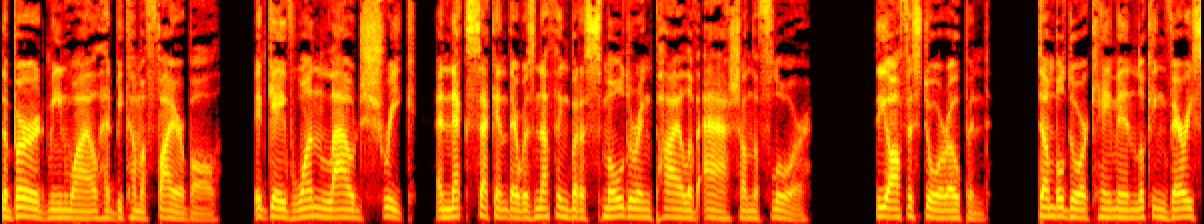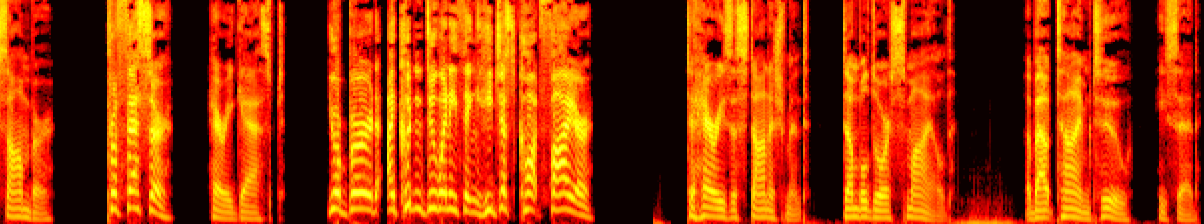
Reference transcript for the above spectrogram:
The bird, meanwhile, had become a fireball. It gave one loud shriek, and next second there was nothing but a smoldering pile of ash on the floor. The office door opened. Dumbledore came in looking very somber. Professor! Harry gasped. Your bird, I couldn't do anything, he just caught fire! To Harry's astonishment, Dumbledore smiled. About time, too, he said.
